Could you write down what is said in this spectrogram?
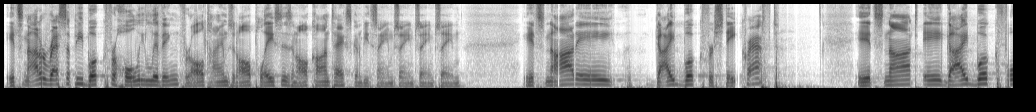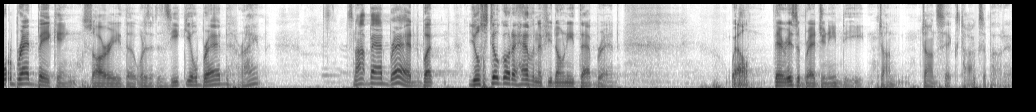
It's not a recipe book for holy living for all times and all places and all contexts, going to be the same, same, same, same. It's not a guidebook for statecraft. It's not a guidebook for bread baking. Sorry, the what is it, Ezekiel bread, right? It's not bad bread, but You'll still go to heaven if you don't eat that bread. Well, there is a bread you need to eat. John, John 6 talks about it.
